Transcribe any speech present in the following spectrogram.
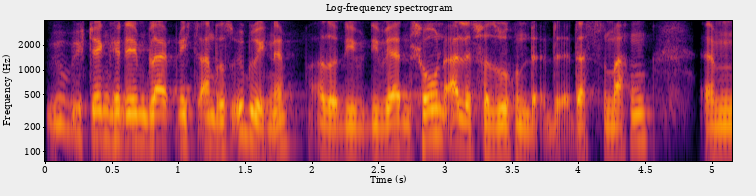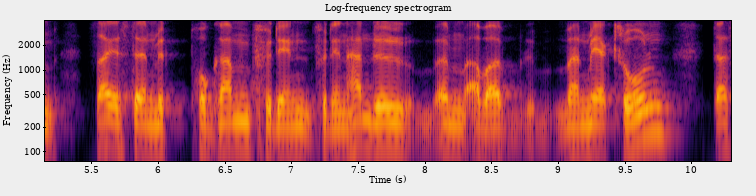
Ich denke, dem bleibt nichts anderes übrig. Ne? Also die, die werden schon alles versuchen, das zu machen. Ähm, sei es denn mit Programmen für den, für den Handel. Ähm, aber man merkt schon, dass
